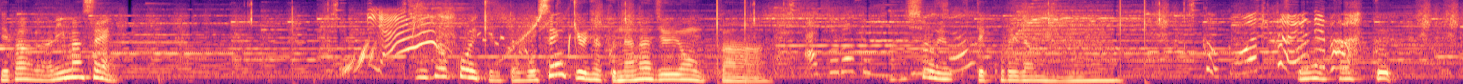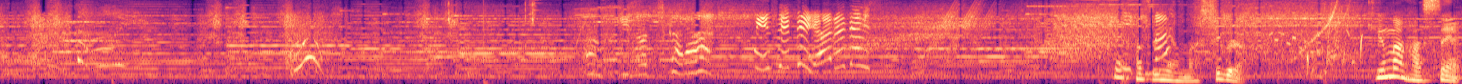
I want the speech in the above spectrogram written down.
出番がありません。通常攻撃だと5974か。相性良くてこれだもんな。ここは耐えねば合格。本気の力見せてやるではずにはまっしぐら。9万8000すごいや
